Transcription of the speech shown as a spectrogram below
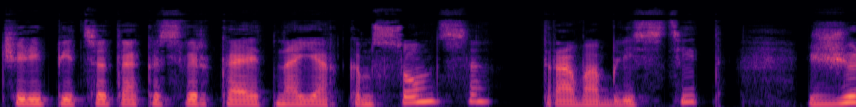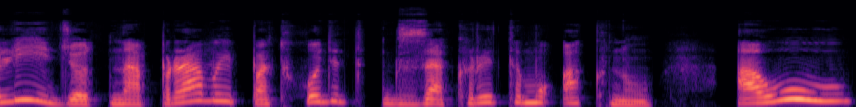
Черепица так и сверкает на ярком солнце, трава блестит. Жюли идет направо и подходит к закрытому окну. «Ау!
